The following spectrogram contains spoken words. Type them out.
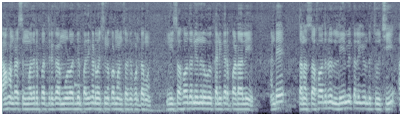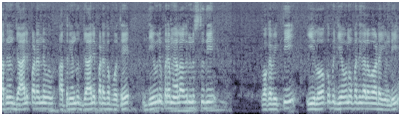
యోహన్ రాసిన మొదటి పత్రిక మూడో అధ్యాయం పదిహేడు వచనంలో కూడా మనం చదువుకుంటాము. నీ సహోదరుని నువ్వు కనికరపడాలి. అంటే తన సహోదరుడు లేమి కలిగి ఉండి చూచి అతను జాలి పడని అతని ఎందుకు జాలి పడకపోతే దేవుని ప్రేమ ఎలాగ నిలుస్తుంది? ఒక వ్యక్తి ఈ లోకపు జీవనోపాధి గలవాడై ఉండి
